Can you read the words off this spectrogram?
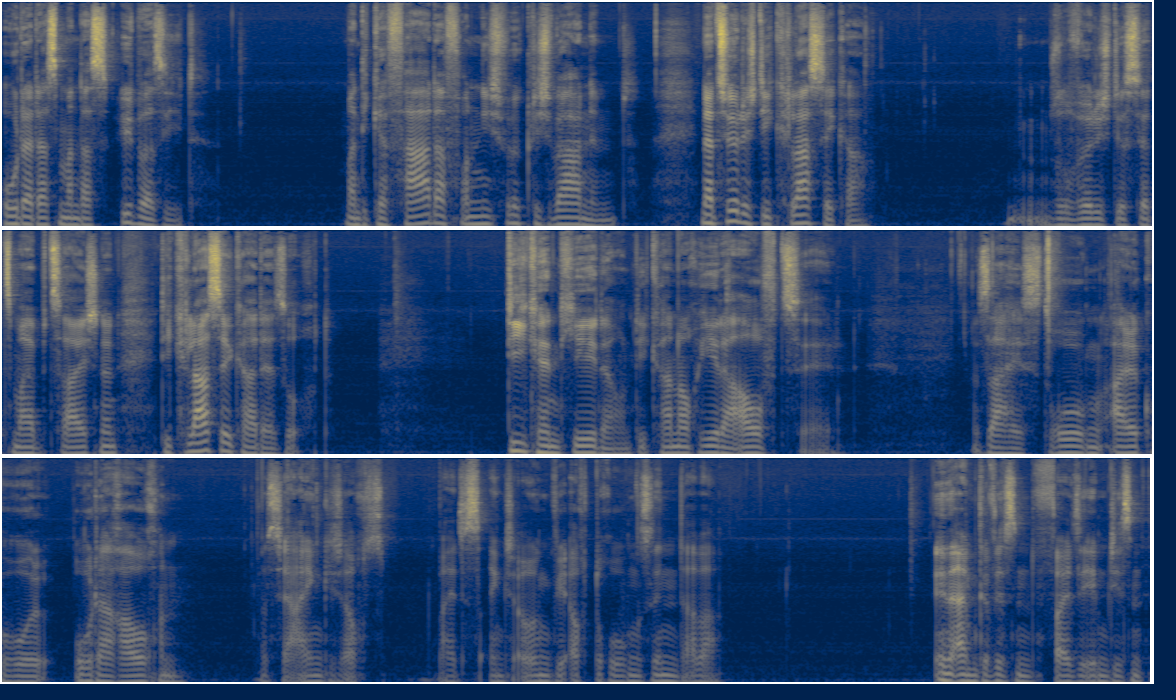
Oder dass man das übersieht. Man die Gefahr davon nicht wirklich wahrnimmt. Natürlich die Klassiker. So würde ich das jetzt mal bezeichnen. Die Klassiker der Sucht die kennt jeder und die kann auch jeder aufzählen. Sei es Drogen, Alkohol oder Rauchen, was ja eigentlich auch beides eigentlich irgendwie auch Drogen sind, aber in einem gewissen Fall sie eben diesen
